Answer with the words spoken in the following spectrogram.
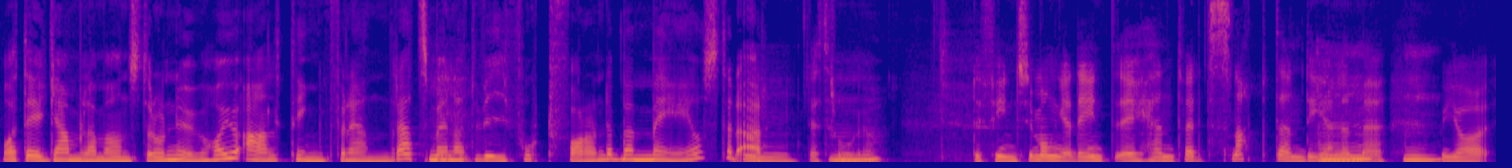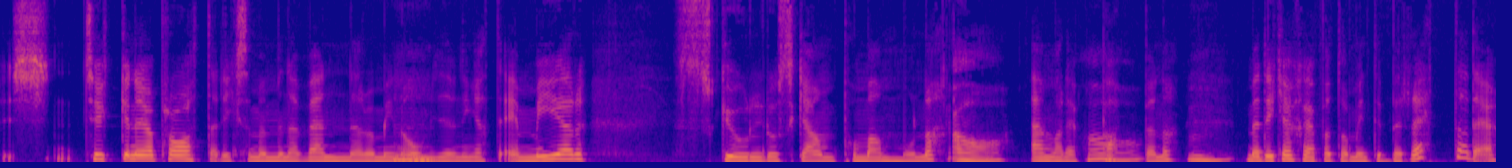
och att det är gamla mönster. Och nu har ju allting förändrats, men att vi fortfarande bär med oss det där. Mm, det tror jag. Det finns ju många, det, är inte, det har hänt väldigt snabbt den delen med. Men jag tycker när jag pratar liksom med mina vänner och min omgivning att det är mer skuld och skam på mammorna. Ja, än vad det är på Ja. papporna. Men det kanske är för att de inte berättar det.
